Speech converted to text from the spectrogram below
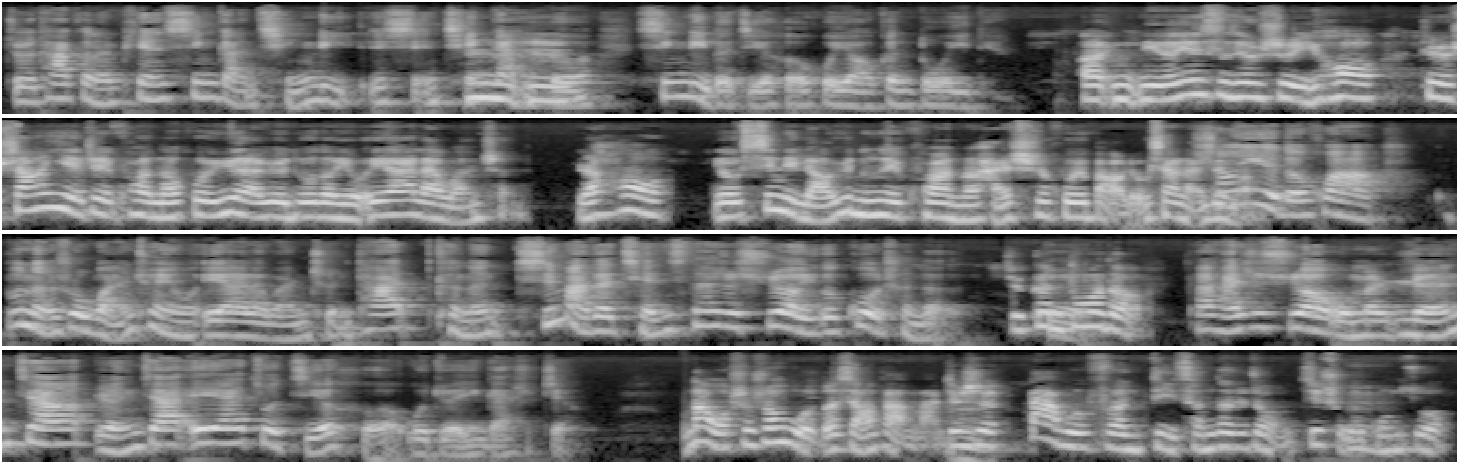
就是它可能偏心感情理、情情感和心理的结合会要更多一点。呃，你的意思就是以后就是商业这块呢，会越来越多的由 AI 来完成，然后。有心理疗愈的那块呢，还是会保留下来。商业的话，不能说完全用 AI 来完成，它可能起码在前期它是需要一个过程的，就更多的，它还是需要我们人加人加 AI 做结合，我觉得应该是这样。那我说说我的想法嘛，就是大部分底层的这种基础的工作，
